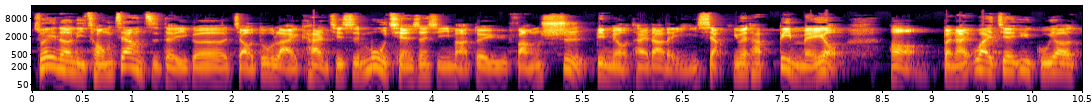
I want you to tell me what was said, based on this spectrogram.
所以呢，你从这样子的一个角度来看，其实目前升息一码对于房市并没有太大的影响，因为它并没有。哦，本来外界预估要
